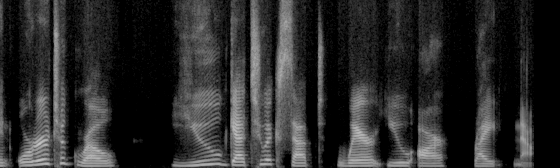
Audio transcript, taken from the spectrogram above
in order to grow, you get to accept where you are right now.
